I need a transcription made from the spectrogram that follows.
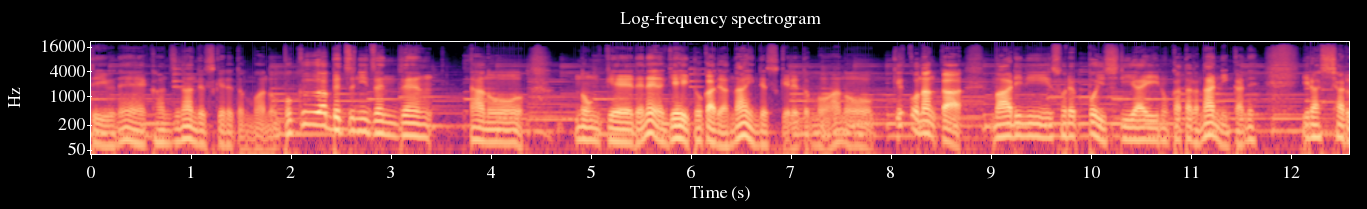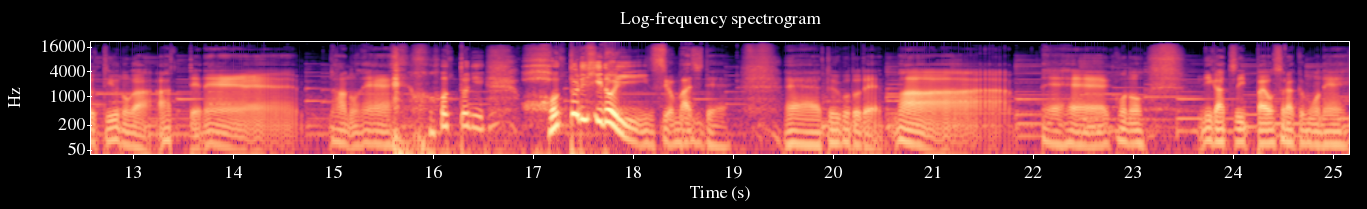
ていうね、感じなんですけれども、あの、僕は別に全然、あの、ノン系でね、ゲイとかではないんですけれども、あの、結構なんか、周りにそれっぽい知り合いの方が何人かね、いらっしゃるっていうのがあってね、あのね、本当に、本当にひどいんですよ、マジで。えー、ということで、まあ、えー、この2月いっぱいおそらくもうね、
